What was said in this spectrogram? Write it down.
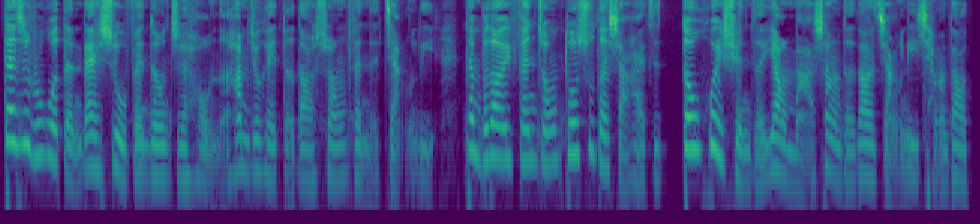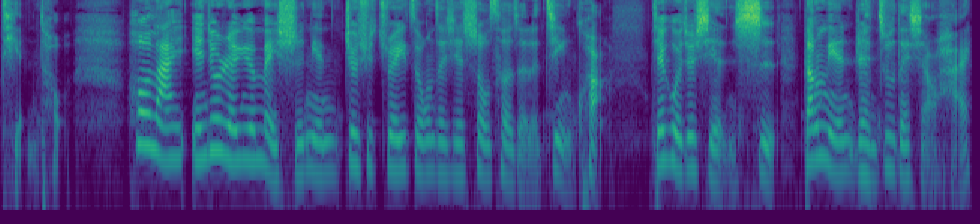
但是如果等待十五分钟之后呢，他们就可以得到双份的奖励。但不到一分钟，多数的小孩子都会选择要马上得到奖励，尝到甜头。后来研究人员每十年就去追踪这些受测者的近况，结果就显示，当年忍住的小孩，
